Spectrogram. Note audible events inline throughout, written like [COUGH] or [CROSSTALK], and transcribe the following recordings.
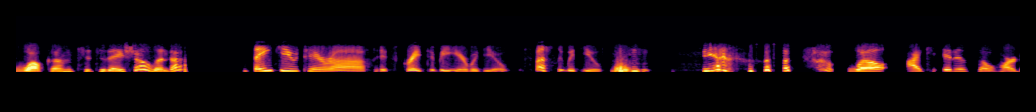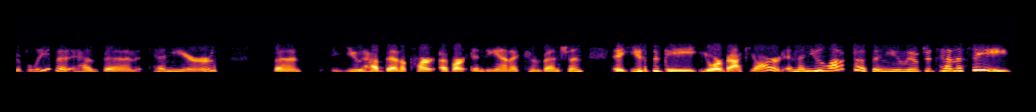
Welcome to today's show, Linda. Thank you, Tara. It's great to be here with you, especially with you. [LAUGHS] yeah. [LAUGHS] well, I, it is so hard to believe it has been 10 years since you have been a part of our Indiana convention. It used to be your backyard, and then you left us and you moved to Tennessee.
